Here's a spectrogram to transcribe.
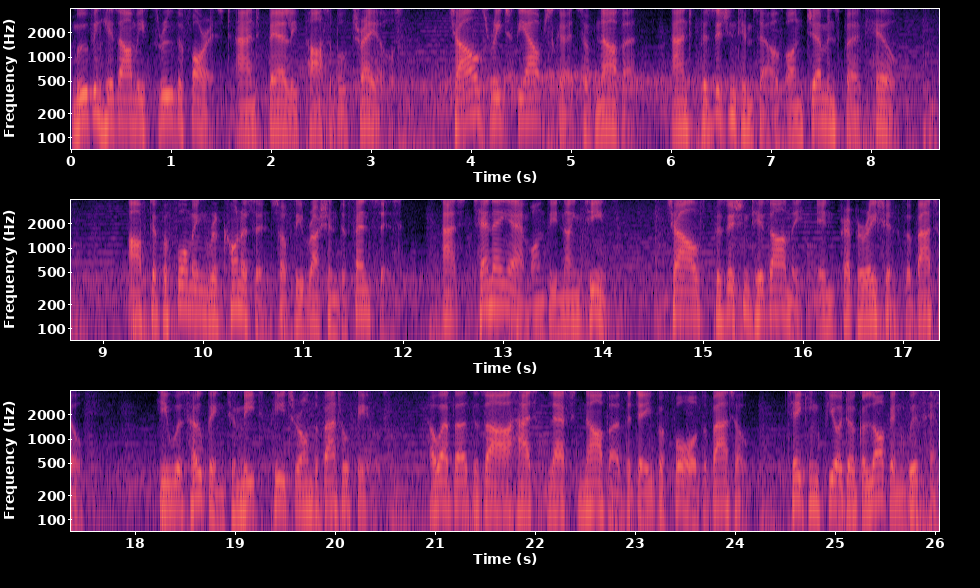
Moving his army through the forest and barely passable trails, Charles reached the outskirts of Narva and positioned himself on Germansberg Hill. After performing reconnaissance of the Russian defences, at 10 am on the 19th, Charles positioned his army in preparation for battle. He was hoping to meet Peter on the battlefield. However, the Tsar had left Narva the day before the battle, taking Fyodor Golovin with him.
